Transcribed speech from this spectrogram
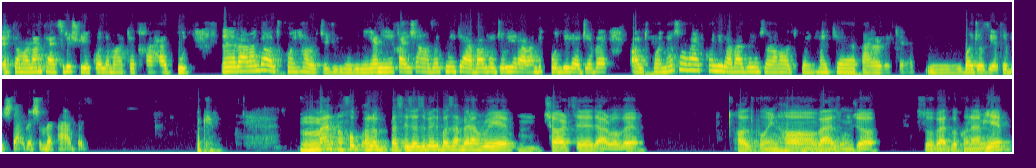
احتمالا تاثیرش روی کل market خواهد بود روند آلت کوین ها رو چجوری می‌بینی؟ یعنی خواهشم ازت اینه که اول راجع به روند کلی راجع به آلت کوین ها صحبت کنی و بعد بریم سراغ آلت کوین هایی که قراره که با جزئیات بیشتر بهشون بپردازیم. Okay. من خب حالا پس اجازه بدید بازم برم روی چارت در واقع آلت کوین ها و از اونجا صحبت بکنم. یه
